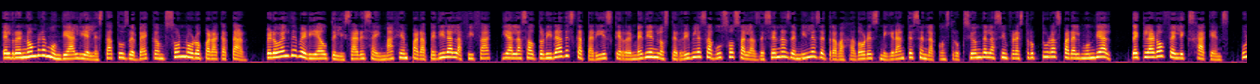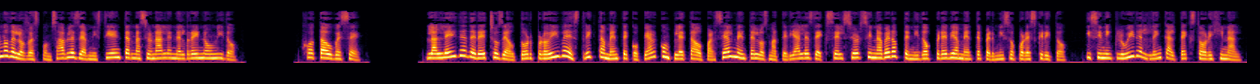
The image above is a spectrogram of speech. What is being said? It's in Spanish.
El renombre mundial y el estatus de Beckham son oro para Qatar, pero él debería utilizar esa imagen para pedir a la FIFA y a las autoridades cataríes que remedien los terribles abusos a las decenas de miles de trabajadores migrantes en la construcción de las infraestructuras para el Mundial, declaró Félix Hackens, uno de los responsables de Amnistía Internacional en el Reino Unido. JVC. La ley de derechos de autor prohíbe estrictamente copiar completa o parcialmente los materiales de Excelsior sin haber obtenido previamente permiso por escrito, y sin incluir el link al texto original.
